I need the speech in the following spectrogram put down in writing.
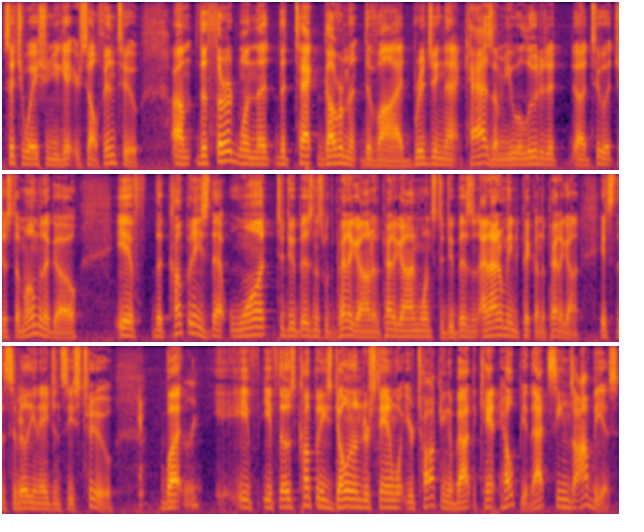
situation you get yourself into. Um, the third one, the, the tech government divide, bridging that chasm, you alluded it, uh, to it just a moment ago if the companies that want to do business with the Pentagon or the Pentagon wants to do business, and I don't mean to pick on the Pentagon, it's the civilian yeah. agencies too. Yeah, but absolutely. if, if those companies don't understand what you're talking about, they can't help you. That seems obvious.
